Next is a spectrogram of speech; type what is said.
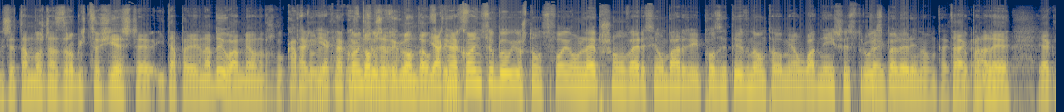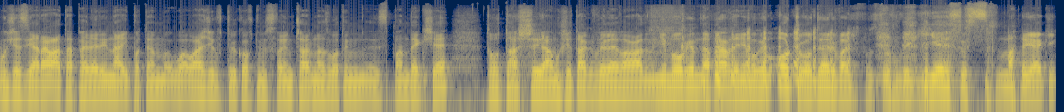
że tam można zrobić coś jeszcze i ta peleryna była. Miał na przykład kaptur, Tak, jak na końcu- dobrze wyglądał Jak tym... na końcu był już tą swoją lepszą wersją, bardziej pozytywną, to miał ładniejszy strój Tak. z peleryną. Tak, Tak, ale jak mu się zjarała ta peleryna i potem ła- łaził tylko w tym swoim czarno-złotym spandeksie, to ta szyja mu się tak wylewała. Nie mogłem, naprawdę, nie mogłem oczu oderwać. Po prostu mówię, Jezus Maria, jaki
